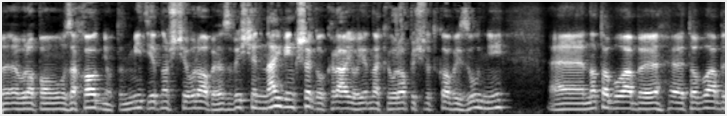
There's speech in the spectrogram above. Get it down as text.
Europą Zachodnią, ten mit jedności Europy, to jest wyjście największego kraju jednak Europy Środkowej z Unii, e, no to byłaby, e, to byłaby,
